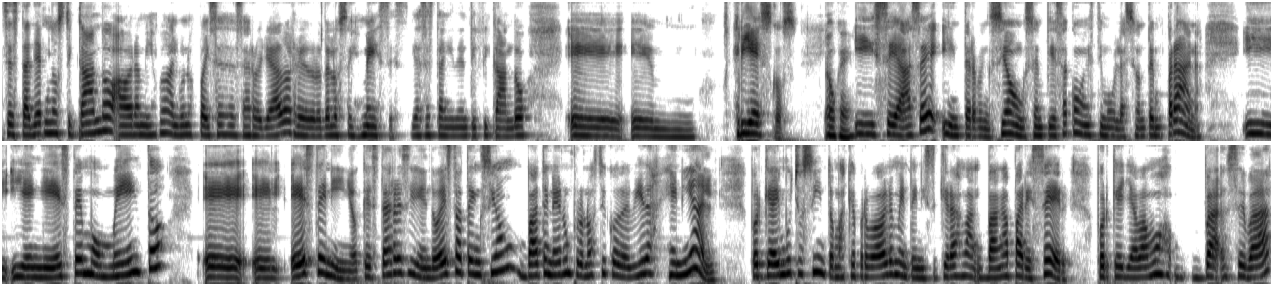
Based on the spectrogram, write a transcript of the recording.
se está diagnosticando ahora mismo en algunos países desarrollados alrededor de los seis meses. Ya se están identificando eh, em, riesgos. Y se hace intervención, se empieza con estimulación temprana. Y, y en este momento, eh, el, este niño que está recibiendo esta atención va a tener un pronóstico de vida genial, porque hay muchos síntomas que probablemente ni siquiera van, van a aparecer, porque ya vamos, se va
